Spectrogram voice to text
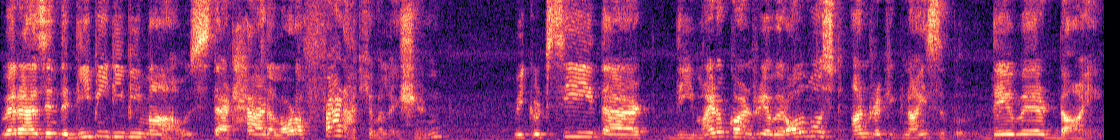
Whereas in the DBDB mouse that had a lot of fat accumulation, we could see that the mitochondria were almost unrecognizable. They were dying.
